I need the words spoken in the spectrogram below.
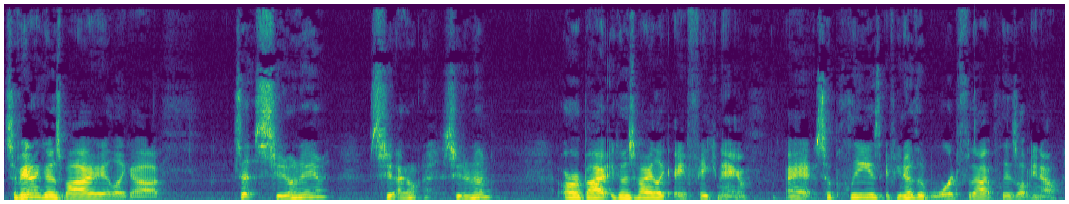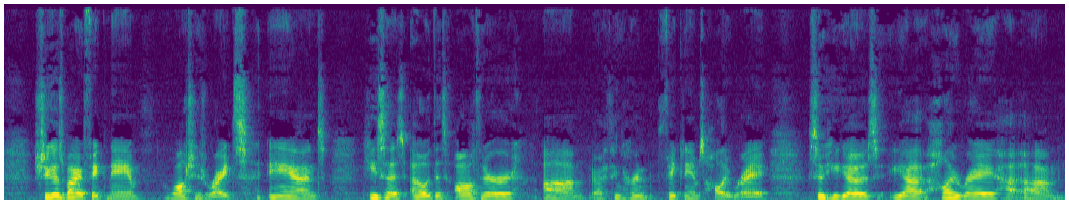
Savannah goes by like a is it pseudonym? Su- I don't pseudonym or by it goes by like a fake name. Uh, so please, if you know the word for that, please let me know. She goes by a fake name while she writes, and he says, "Oh, this author, um, or I think her fake name is Holly Ray." So he goes, "Yeah, Holly Ray, um,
